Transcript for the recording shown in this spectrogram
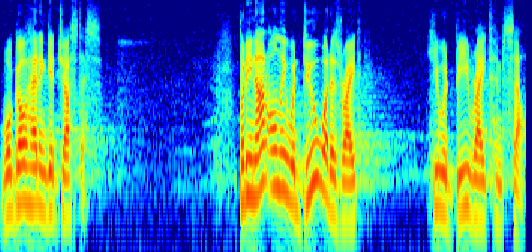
will go ahead and get justice. But he not only would do what is right, he would be right himself.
